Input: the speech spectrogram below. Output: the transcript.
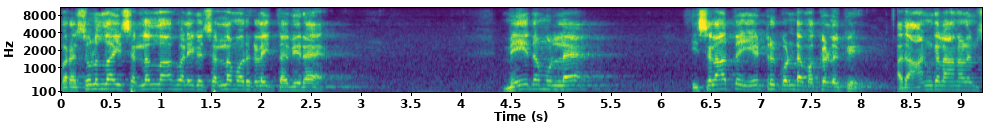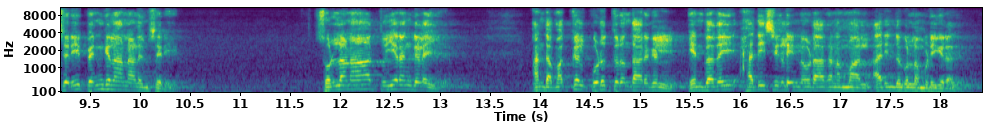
ரசூலுல்லாய் செல்லல்லாஹு அலைக செல்லம் அவர்களை தவிர மீதமுள்ள இஸ்லாத்தை ஏற்றுக்கொண்ட மக்களுக்கு அது ஆண்களானாலும் சரி பெண்களானாலும் சரி சொல்லனா துயரங்களை அந்த மக்கள் கொடுத்திருந்தார்கள் என்பதை ஹதீசுகளினூடாக நம்மால் அறிந்து கொள்ள முடிகிறது.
